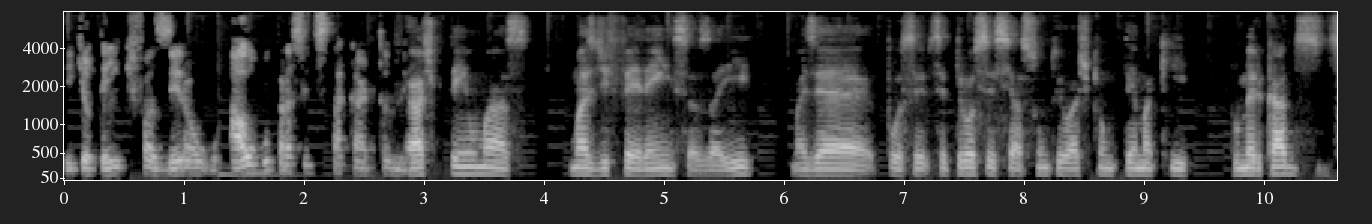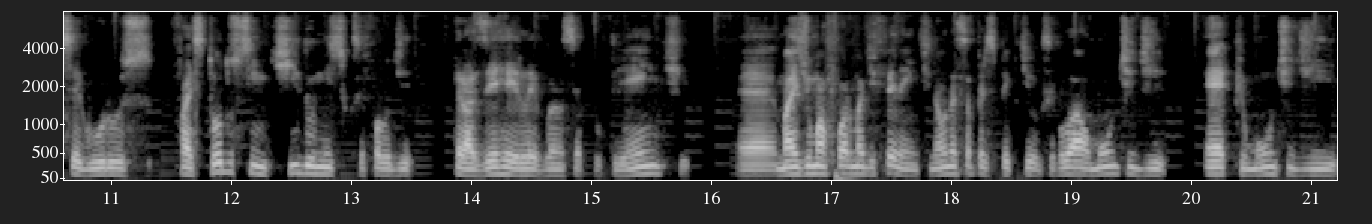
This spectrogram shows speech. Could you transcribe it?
E que eu tenho que fazer algo, algo para se destacar também. Eu acho que tem umas, umas diferenças aí mas é, pô, você, trouxe esse assunto, eu acho que é um tema que para o mercado de seguros faz todo sentido nisso que você falou de trazer relevância para o cliente, é, mas de uma forma diferente, não nessa perspectiva que você falou, ah, um monte de app, um monte de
